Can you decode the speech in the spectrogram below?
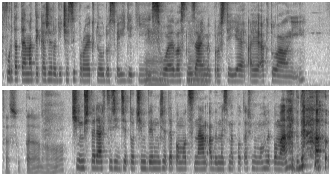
furt ta tématika, že rodiče si projektují do svých dětí Mm, svoje vlastní mm. zájmy prostě je a je aktuální. To je super, no. Čímž teda chci říct, že to, čím vy můžete pomoct nám, aby my jsme potažmo mohli pomáhat dál,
